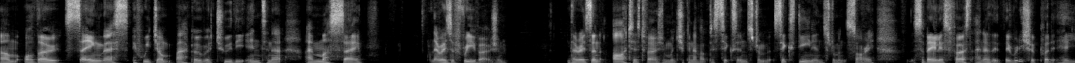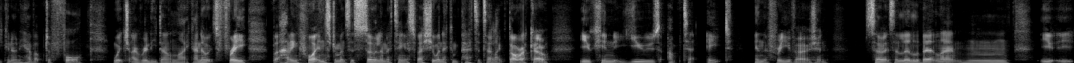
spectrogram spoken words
Um, although saying this, if we jump back over to the internet, I must say there is a free version. There is an artist version which you can have up to six instruments, 16 instruments, sorry. Sibelius first, I know that they really should put it here. You can only have up to four, which I really don't like. I know it's free, but having four instruments is so limiting, especially when a competitor like Dorico, you can use up to eight in the free version. So it's a little bit like, hmm, you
